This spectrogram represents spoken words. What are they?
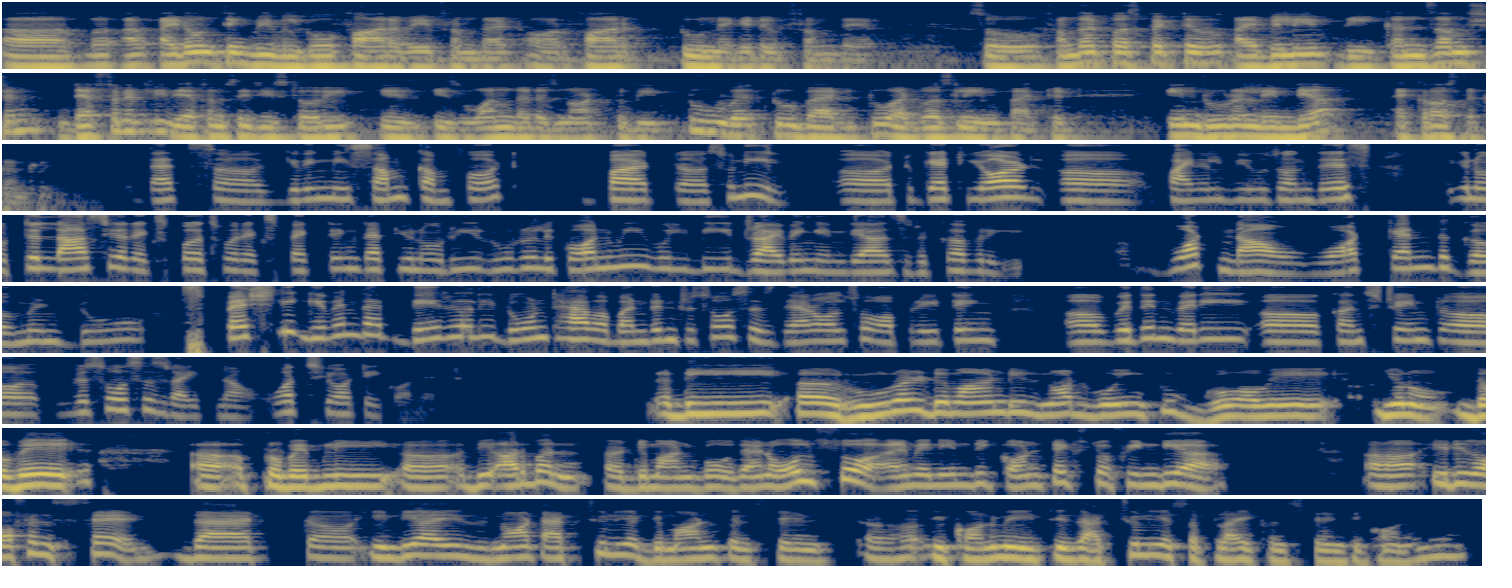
uh, I don't think we will go far away from that or far too negative from there. So from that perspective, I believe the consumption, definitely the FMCG story is is one that is not to be too too bad, too adversely impacted in rural India across the country. That's uh, giving me some comfort. But uh, Sunil, uh, to get your uh, final views on this, you know, till last year, experts were expecting that you know, rural economy will be driving India's recovery what now? What can the government do, especially given that they really don't have abundant resources? They are also operating uh, within very uh, constrained resources right now. What's your take on it? The uh, rural demand is not going to go away, you know, the way uh, probably uh, the urban demand goes. And also, I mean, in the context of India, it is often said that uh, India is not actually a demand constrained uh, economy, it is actually a supply constrained economy.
